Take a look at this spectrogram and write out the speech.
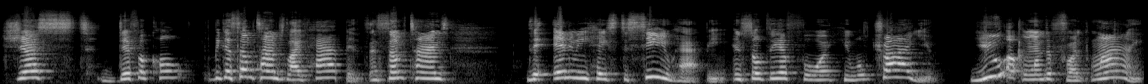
just difficult because sometimes life happens and sometimes the enemy hates to see you happy and so therefore he will try you. You are on the front line.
